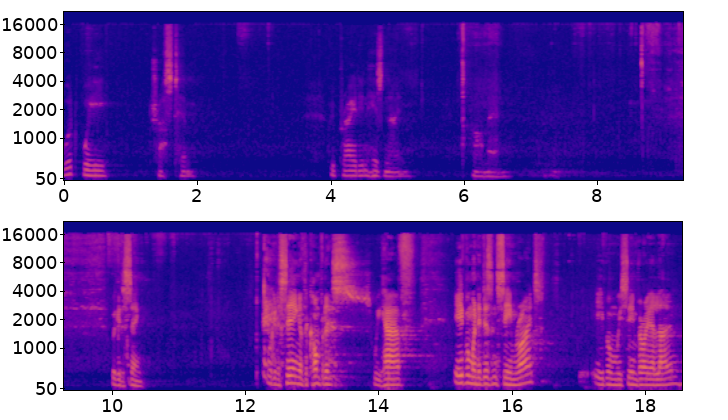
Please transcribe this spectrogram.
Would we trust Him? We pray it in His name. Amen. We're going to sing. We're going to sing of the confidence we have, even when it doesn't seem right, even when we seem very alone.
